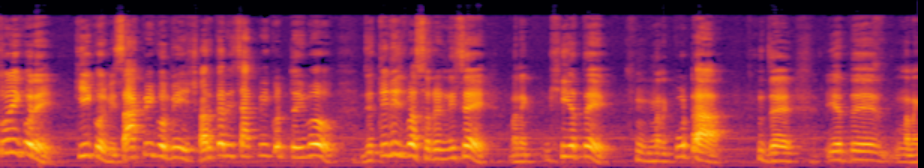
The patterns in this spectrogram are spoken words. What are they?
চুরি করে কি করবি? চাকরি করবি? সরকারি চাকরি করতে হইব? যে তিরিশ বছরের নিচে মানে কিয়েতে মানে কোটা, যে ইয়েতে মানে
